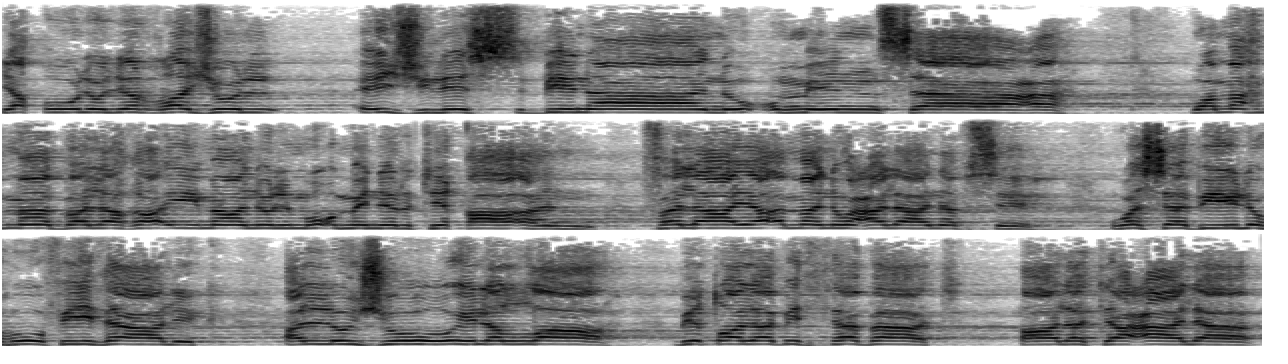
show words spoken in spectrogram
يقول للرجل اجلس بنا نؤمن ساعة. ومهما بلغ إيمان المؤمن ارتقاء فلا يأمن على نفسه وسبيله في ذلك اللجوء إلى الله بطلب الثبات. قال تعالى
